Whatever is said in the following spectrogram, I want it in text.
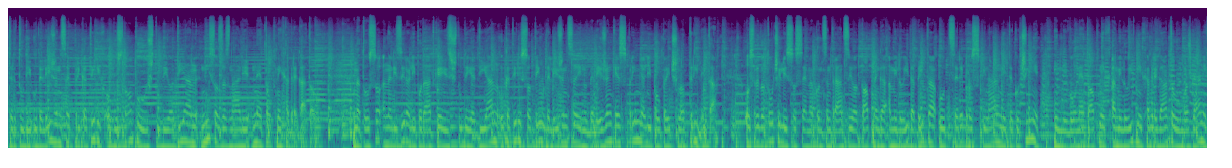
ter tudi udeležence, pri katerih ob vstopu v študijo Dian niso zaznali netopnih agregatov. Na to so analizirali podatke iz študije Dian, v kateri so te udeležence in udeleženke spremljali povprečno tri leta. Osredotočili so se na koncentracijo topnega amiloida beta v cerebrospinalni tekočini in nivo netopnih amiloidnih agregatov v možganih,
